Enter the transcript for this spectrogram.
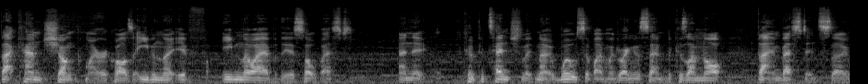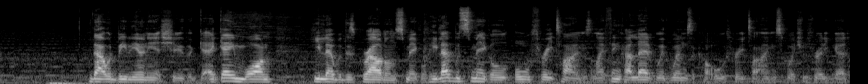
that can chunk my Rayquaza, even though if even though I have the Assault Vest. And it could potentially no, it will survive my Dragon Ascent because I'm not that invested, so that would be the only issue. The, game one, he led with his Groudon Smeargle. He led with Smeargle all three times, and I think I led with Whimsicott all three times, which was really good.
